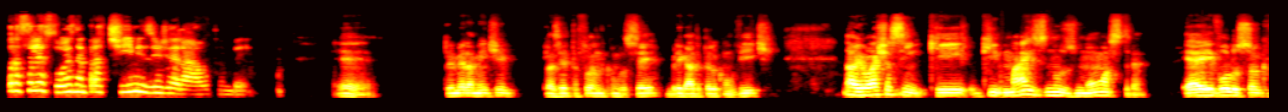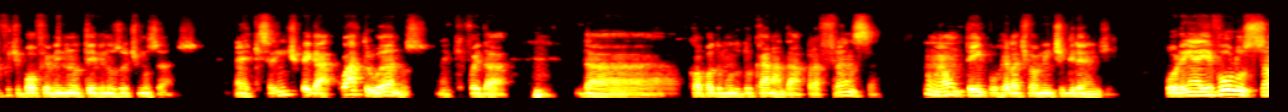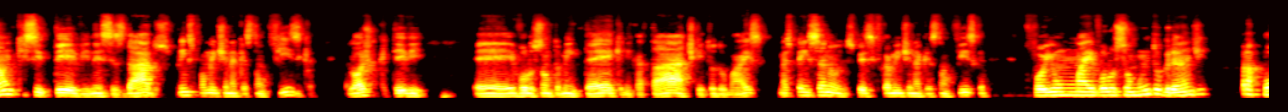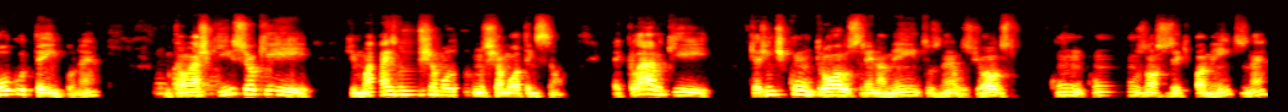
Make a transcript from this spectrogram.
para seleções, né, para times em geral também? É, primeiramente, prazer estar falando com você. Obrigado pelo convite. Não, eu acho assim que o que mais nos mostra é a evolução que o futebol feminino teve nos últimos anos. É que se a gente pegar quatro anos, né, que foi da da Copa do Mundo do Canadá para a França não é um tempo relativamente grande. Porém, a evolução que se teve nesses dados, principalmente na questão física, lógico que teve é, evolução também técnica, tática e tudo mais, mas pensando especificamente na questão física, foi uma evolução muito grande para pouco tempo, né? Então, eu acho que isso é o que, que mais nos chamou, nos chamou a atenção. É claro que, que a gente controla os treinamentos, né, os jogos, com, com os nossos equipamentos, né?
